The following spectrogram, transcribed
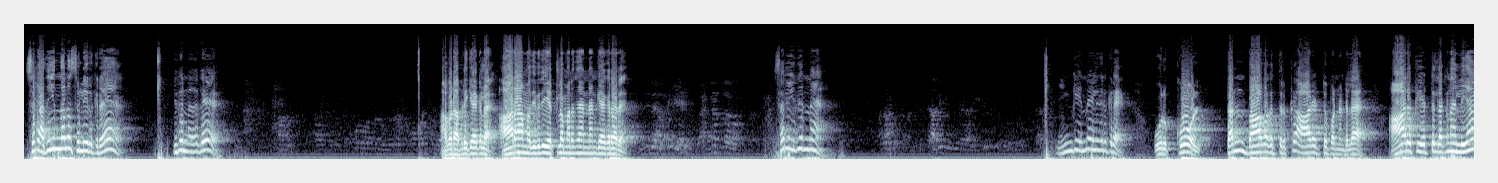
சரி அதையும் தானே சொல்லியிருக்கிறேன். இது என்னது? அவர் அப்படி கேட்கல ஆறாம் அதிபதி எட்டுல மறைஞ்சா என்னன்னு கேக்குறாரு. சரி இது என்ன? இங்க என்ன எழுதியிருக்கிற? ஒரு கோல் தன் பாவகத்திற்கு ஆறு எட்டு பன்னெண்டுல. ஆறுக்கு எட்டு லக்னம் இல்லையா?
